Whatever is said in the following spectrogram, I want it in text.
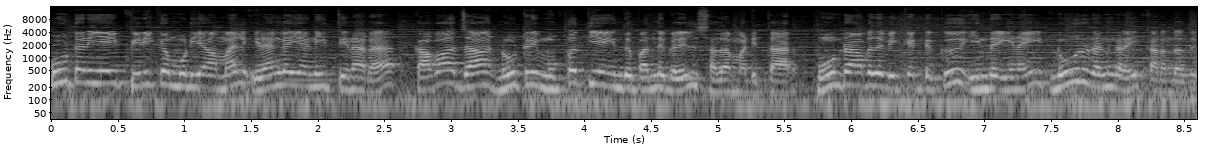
கூட்டணியை பிரிக்க முடியாமல் இலங்கை அணி திணற கவாஜா நூற்றி முப்பத்தி ஐந்து பந்துகளில் சதம் அடித்தார். மூன்றாவது விக்கெட்டுக்கு இந்த இணை நூறு ரன்களை கடந்தது.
